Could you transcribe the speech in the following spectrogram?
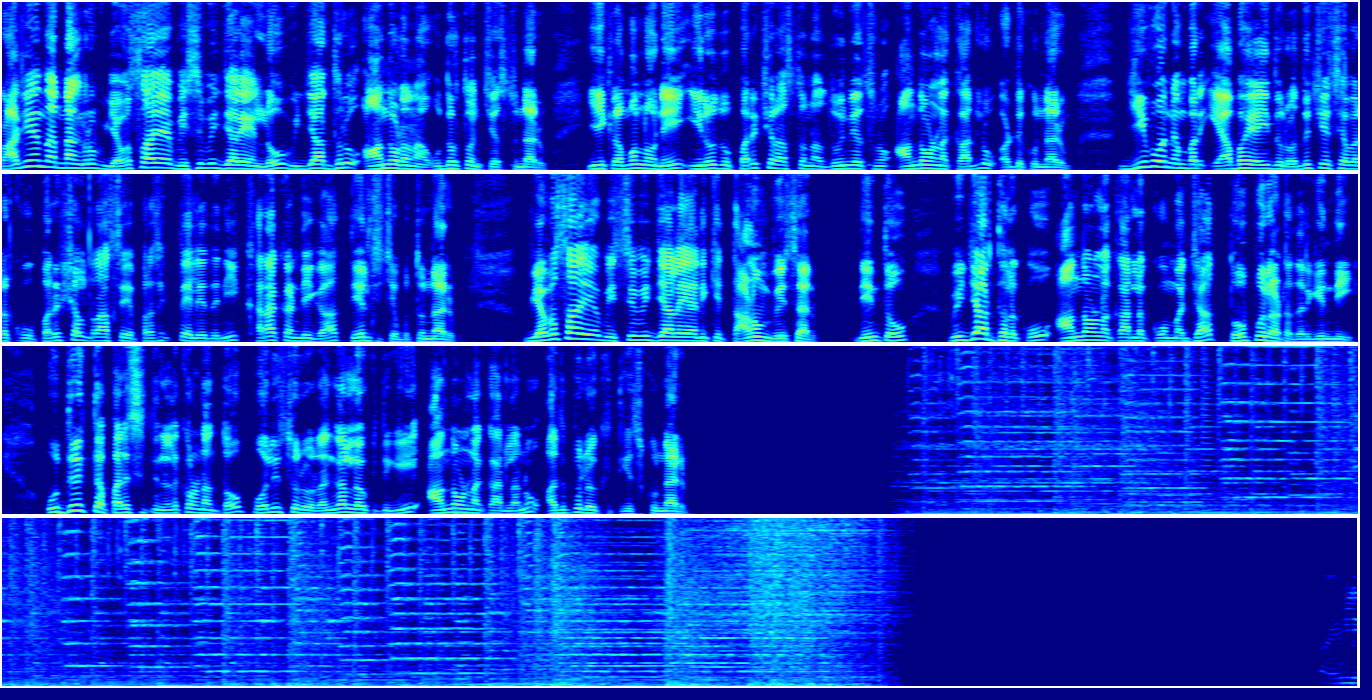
రాజేంద్ర నగర్ వ్యవసాయ విశ్వవిద్యాలయంలో విద్యార్థులు ఆందోళన ఉధృతం చేస్తున్నారు. ఈ క్రమంలోనే ఈరోజు పరీక్ష రాస్తున్న జూనియర్స్ను ఆందోళనకారులు అడ్డుకున్నారు. జీవో నెంబర్ యాభై ఐదు రద్దు చేసే వరకు పరీక్షలు రాసే ప్రసక్తే లేదని ఖరాఖండిగా తేల్చి చెబుతున్నారు. వ్యవసాయ విశ్వవిద్యాలయానికి తాళం వేశారు. దీంతో విద్యార్థులకు ఆందోళనకారులకు మధ్య తోపులాట జరిగింది. ఉద్రిక్త పరిస్థితి నెలకొనడంతో పోలీసులు రంగంలోకి దిగి ఆందోళనకారులను అదుపులోకి తీసుకున్నారు.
